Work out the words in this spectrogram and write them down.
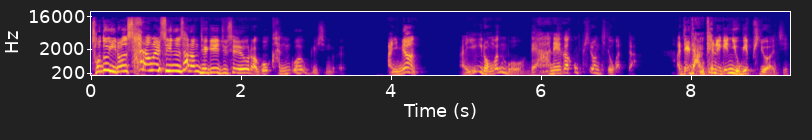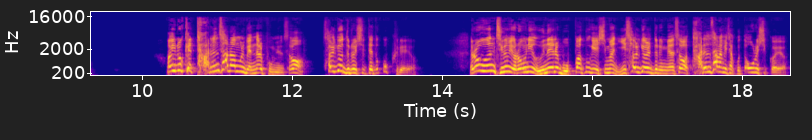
저도 이런 사랑할 수 있는 사람 되게 해주세요라고 간구하고 계신 거예요. 아니면 아, 이런 건 뭐 내 아내가 꼭 필요한 기도 같다. 아, 내 남편에겐 이게 필요하지. 아, 이렇게 다른 사람을 맨날 보면서 설교 들으실 때도 꼭 그래요. 여러분, 지금 여러분이 은혜를 못 받고 계시면 이 설교를 들으면서 다른 사람이 자꾸 떠오르실 거예요.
